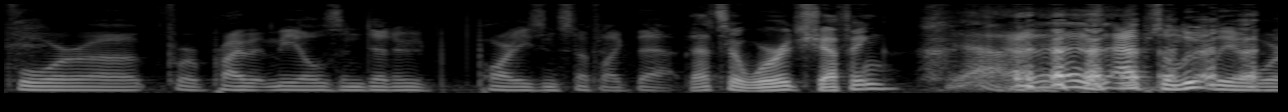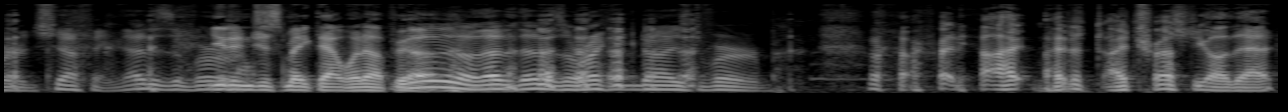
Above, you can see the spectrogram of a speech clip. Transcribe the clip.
for uh, for private meals and dinner parties and stuff like that. That's a word, chefing. Yeah. That- that is absolutely a word, chefing. That is a verb. You didn't just make that one up, yeah. no, no, no. That, that is a recognized verb. All right, I, I, I trust you on that.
